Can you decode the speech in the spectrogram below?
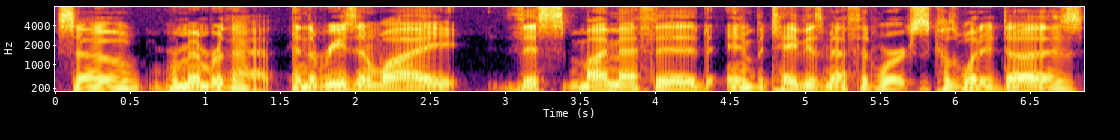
So remember that. And the reason why this my method and Batavia's method works is because what it does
